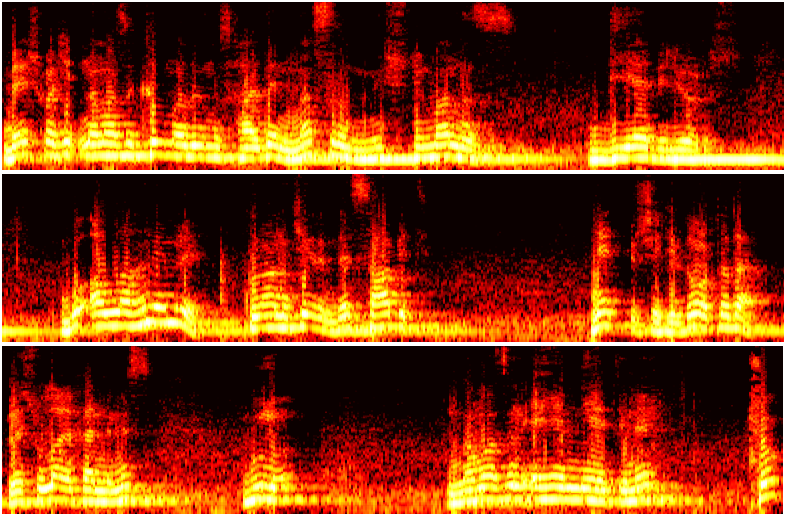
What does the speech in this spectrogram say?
Beş vakit namazı kılmadığımız halde nasıl Müslümanız diyebiliyoruz? Bu Allah'ın emri. Kur'an-ı Kerim'de sabit. Net bir şekilde ortada. Resulullah Efendimiz bunu namazın ehemmiyetini çok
